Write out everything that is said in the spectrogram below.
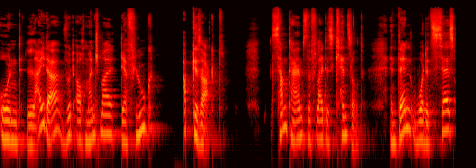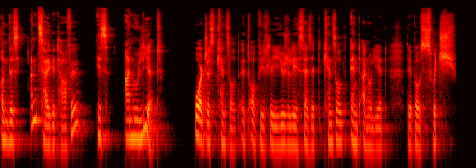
Und leider wird auch manchmal der Flug abgesagt. Sometimes the flight is cancelled. And then what it says on this Anzeigetafel is annulliert or just cancelled. It obviously usually says it cancelled and annulliert. They both switch,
